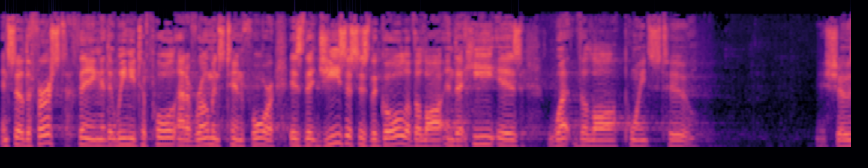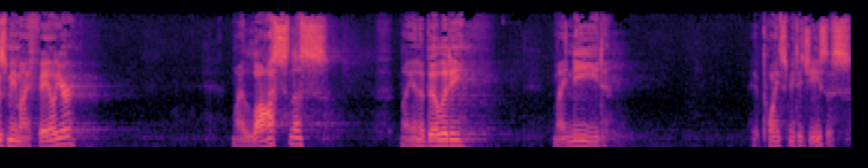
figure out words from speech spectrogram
And so the first thing that we need to pull out of Romans 10:4 is that Jesus is the goal of the law and that he is what the law points to. It shows me my failure my lostness, my inability, my need. It points me to Jesus.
